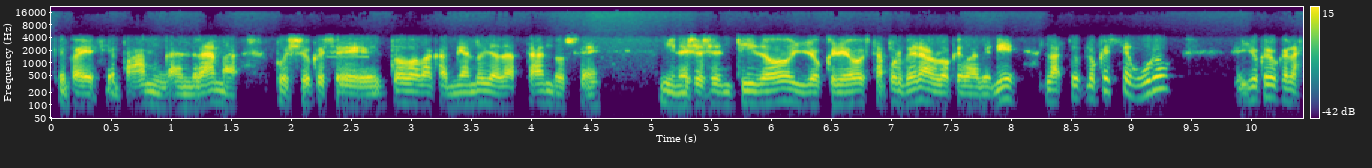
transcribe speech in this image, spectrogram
que parecía pam, gran drama. Pues yo que sé, todo va cambiando y adaptándose y en ese sentido yo creo está por ver a lo que va a venir. lo que es seguro, eh, yo creo que las,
